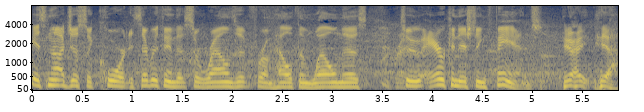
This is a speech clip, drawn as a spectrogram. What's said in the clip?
it's not just a court, it's everything that surrounds it from health and wellness right. to air conditioning fans. Right, yeah.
